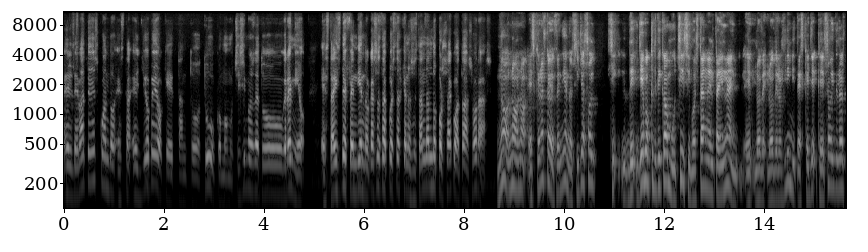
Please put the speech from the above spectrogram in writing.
el debate es cuando está, eh, yo veo que tanto tú como muchísimos de tu gremio estáis defendiendo casas de apuestas que nos están dando por saco a todas horas. No, no, no, es que no estoy defendiendo. Si yo soy, sí, llevo criticado muchísimo, está en el timeline, eh, lo, de, lo de los límites, que, que, soy de los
